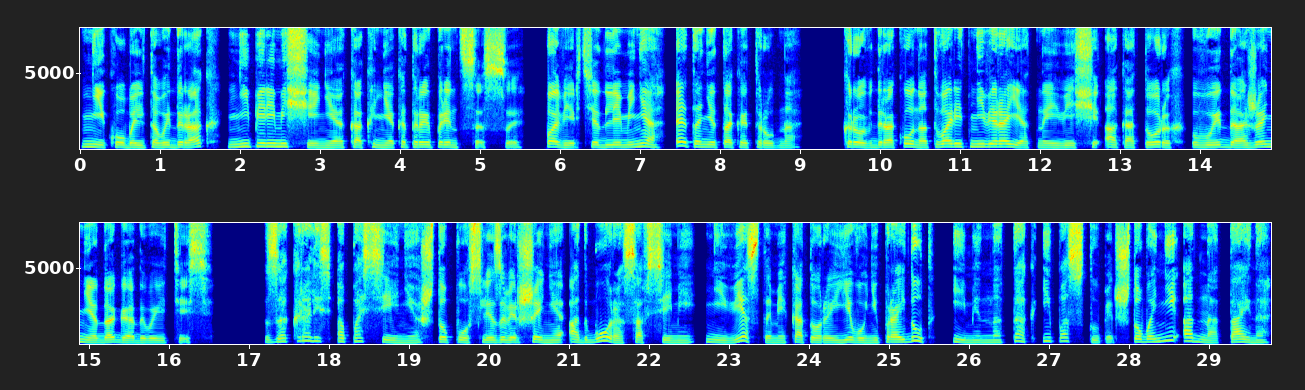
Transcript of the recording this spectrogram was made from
ни кобальтовый драк, ни перемещения, как некоторые принцессы. Поверьте, для меня это не так и трудно. Кровь дракона творит невероятные вещи, о которых вы даже не догадываетесь. Закрались опасения, что после завершения отбора со всеми невестами, которые его не пройдут, именно так и поступят, чтобы ни одна тайна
